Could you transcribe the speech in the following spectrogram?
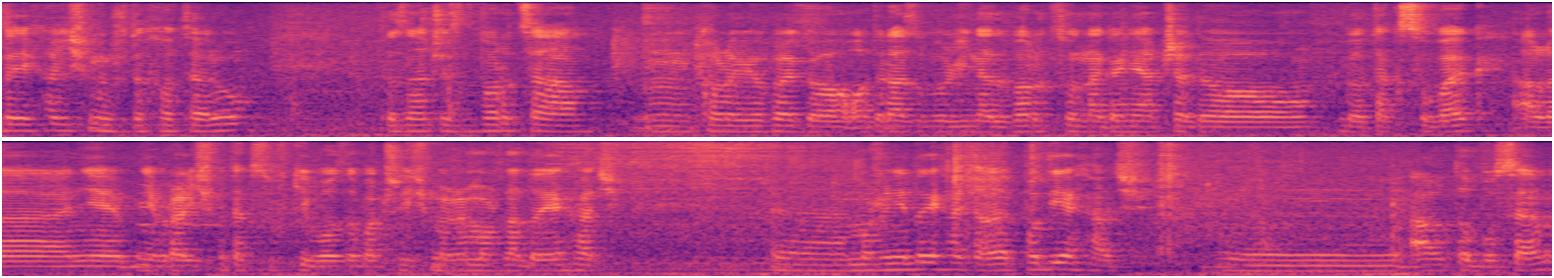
Dojechaliśmy już do hotelu, to znaczy z dworca mm, kolejowego od razu byli na dworcu naganiacze do, do taksówek, ale nie, nie braliśmy taksówki, bo zobaczyliśmy, że można dojechać e, może nie dojechać, ale podjechać mm, autobusem.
